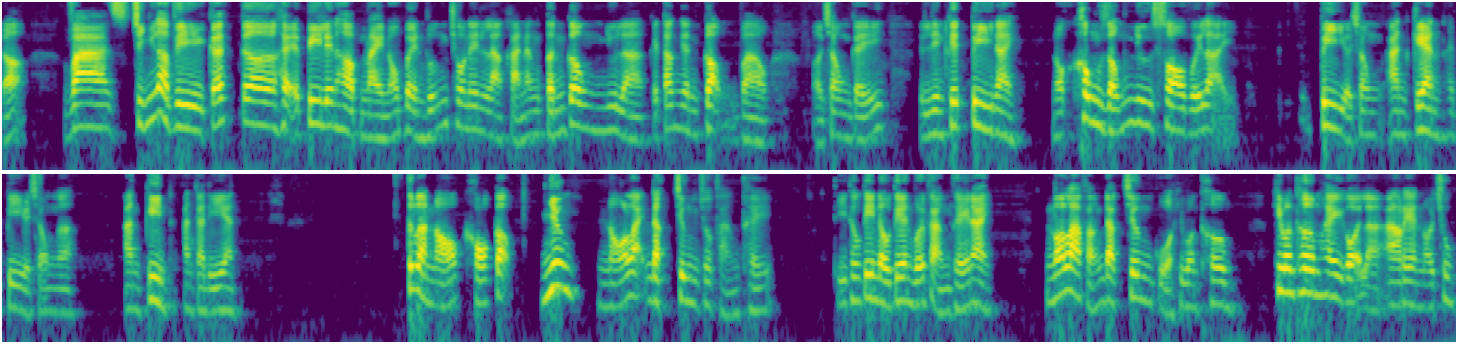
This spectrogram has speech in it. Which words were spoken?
Đó. Và chính là vì các uh, hệ pi liên hợp này nó bền vững cho nên là khả năng tấn công như là cái tác nhân cộng vào ở trong cái liên kết pi này nó không giống như so với lại pi ở trong anken hay pi ở trong ờ, uh, ankin, alkadien tức là nó khó cộng, nhưng nó lại đặc trưng cho phản ứng thế. Thì thông tin đầu tiên với phản ứng thế này, nó là phản ứng đặc trưng của hibon thơm Hibon thơm hay gọi là aren nói chung.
